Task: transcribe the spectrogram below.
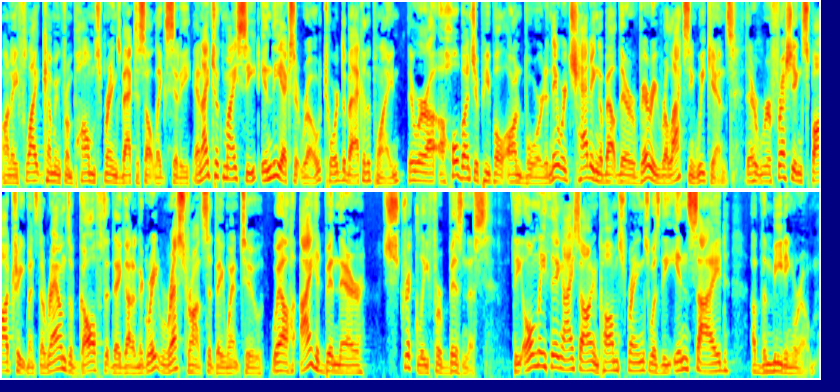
on a flight coming from Palm Springs back to Salt Lake City, and I took my seat in the exit row toward the back of the plane. There were a, a whole bunch of people on board, and they were chatting about their very relaxing weekends, their refreshing spa treatments, the rounds of golf that they got, and the great restaurants that they went to. Well, I had been there strictly for business. The only thing I saw in Palm Springs was the inside of the meeting room,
